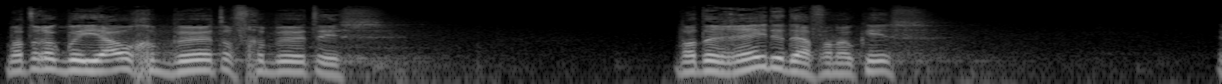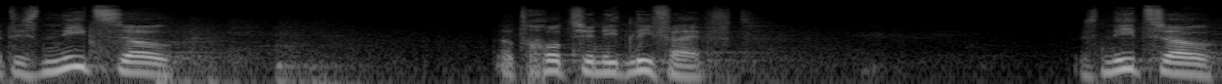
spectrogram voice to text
wat er ook bij jou gebeurt of gebeurd is, wat de reden daarvan ook is, het is niet zo dat God je niet lief heeft. Het is niet zo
